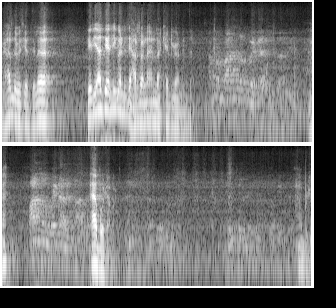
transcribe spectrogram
வேந்த விஷயத்தில் தெரியாது தெரிஞ்சுக்க வேண்டியது. யார் சொன்னா என்ன கேட்டுக்க வேண்டியது? ஆ? போயிட்டா போயிட்டா. அப்படி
